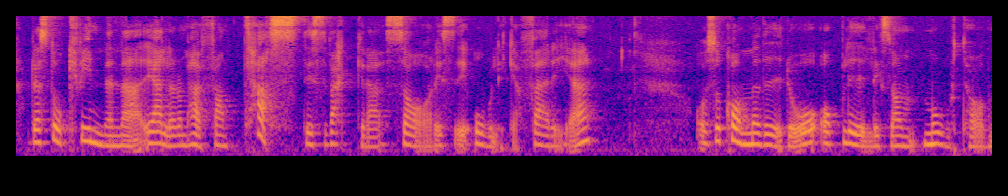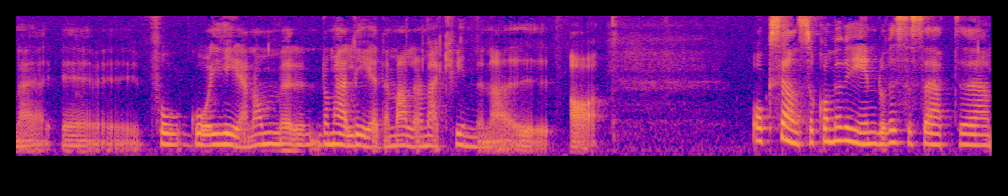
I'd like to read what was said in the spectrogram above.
Och där står kvinnorna i alla de här fantastiskt vackra saris i olika färger. Och så kommer vi då och blir liksom mottagna, eh, får gå igenom eh, de här leden med alla de här kvinnorna. I, ja. Och sen så kommer vi in, då visar det sig att Eh,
